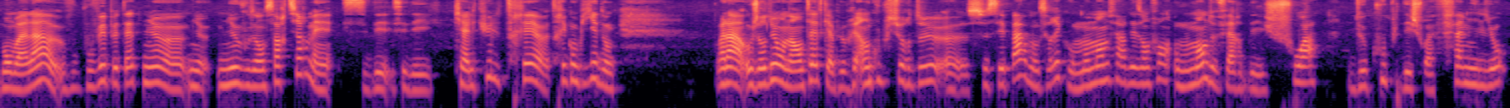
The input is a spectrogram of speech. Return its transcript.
bon, bah là, vous pouvez peut-être mieux, euh, mieux, mieux, vous en sortir, mais c'est des, des, calculs très, euh, très compliqués. Donc, voilà, aujourd'hui, on a en tête qu'à peu près un couple sur deux euh, se sépare. Donc, c'est vrai qu'au moment de faire des enfants, au moment de faire des choix de couple, des choix familiaux,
